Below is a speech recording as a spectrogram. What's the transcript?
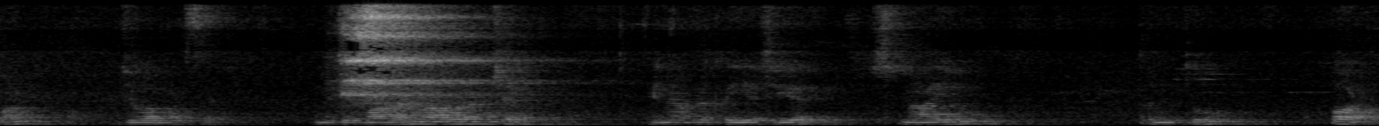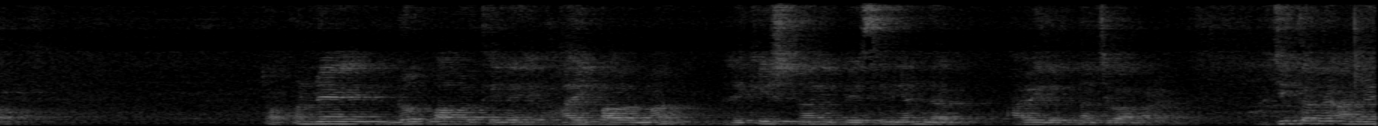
પણ જોવા મળશે. અને જે બહારનું આવરણ છે, એને આપણે કહીએ છીએ સ્નાયુ તંતુ પડ તો આપણને લો પાવરથી લઈ હાઈ પાવરમાં રેખી સ્નાયુ પેશીની અંદર આવી રીતના જોવા મળે. હજી તમે આને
